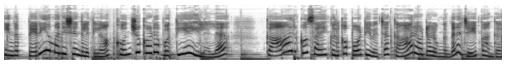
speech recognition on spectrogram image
இந்த பெரிய மனுஷங்களுக்கெல்லாம் கொஞ்சம் கூட புத்தியே இல்லைல்ல? காருக்கும் சைக்கிளுக்கும் போட்டி வச்சா கார் ஓட்டுறவங்க தானே ஜெயிப்பாங்க.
